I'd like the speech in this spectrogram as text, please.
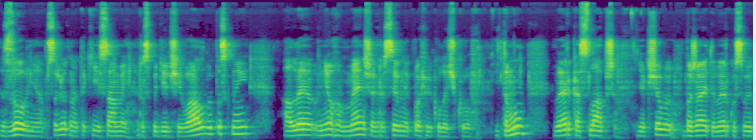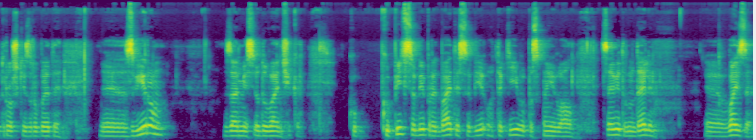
ззовні абсолютно такий самий розподільчий вал випускний, але в нього менш агресивний профіль кулачков. І тому VR слабша. Якщо ви бажаєте VR свою трошки зробити е, з замість одуванчика, купіть собі, придбайте собі отакий випускний вал. Це від моделі е, YZ.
